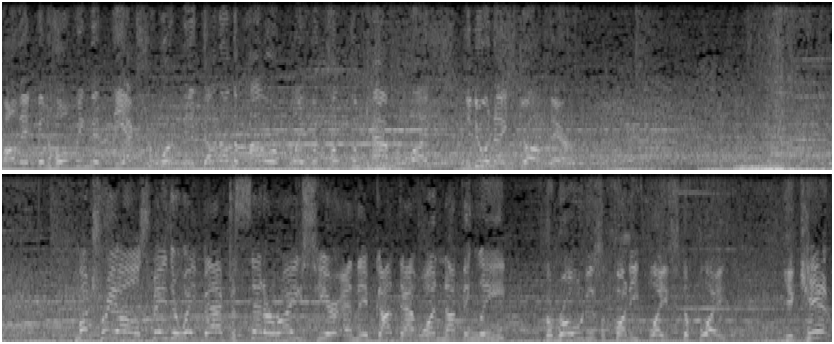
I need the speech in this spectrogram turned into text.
Well, they've been hoping that the extra work they've done on the power play would help them capitalize. They do a nice job there. Montreal's made their way back to center ice here, and they've got that 1-0 lead. The road is a funny place to play. You can't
